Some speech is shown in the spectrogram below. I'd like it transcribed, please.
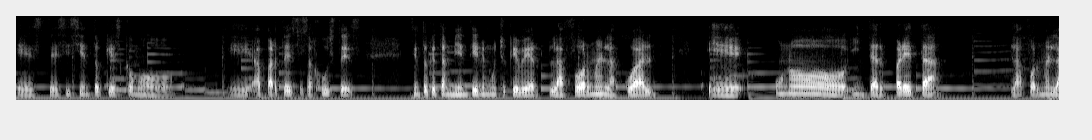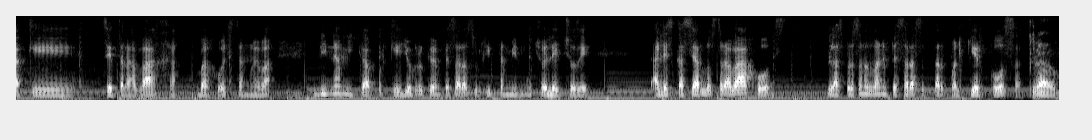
este, sí siento que es como, eh, aparte de estos ajustes, siento que también tiene mucho que ver la forma en la cual eh, uno interpreta la forma en la que se trabaja bajo esta nueva dinámica, porque yo creo que va a empezar a surgir también mucho el hecho de, al escasear los trabajos, las personas van a empezar a aceptar cualquier cosa. Claro.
